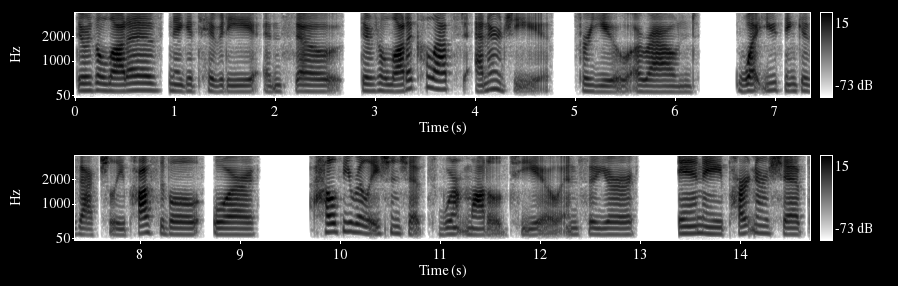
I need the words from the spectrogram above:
there was a lot of negativity. And so there's a lot of collapsed energy for you around what you think is actually possible, or healthy relationships weren't modeled to you. And so you're in a partnership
